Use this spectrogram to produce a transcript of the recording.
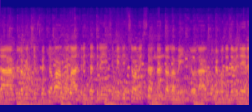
Da quello che ci aspettavamo la 33esima edizione sta andando alla meglio, la, come potete vedere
